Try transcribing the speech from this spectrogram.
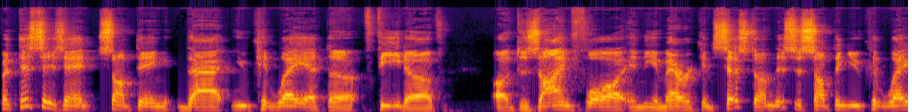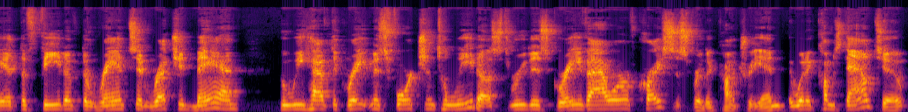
But this isn't something that you can lay at the feet of a design flaw in the American system. This is something you can lay at the feet of the rancid, wretched man who we have the great misfortune to lead us through this grave hour of crisis for the country. And what it comes down to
